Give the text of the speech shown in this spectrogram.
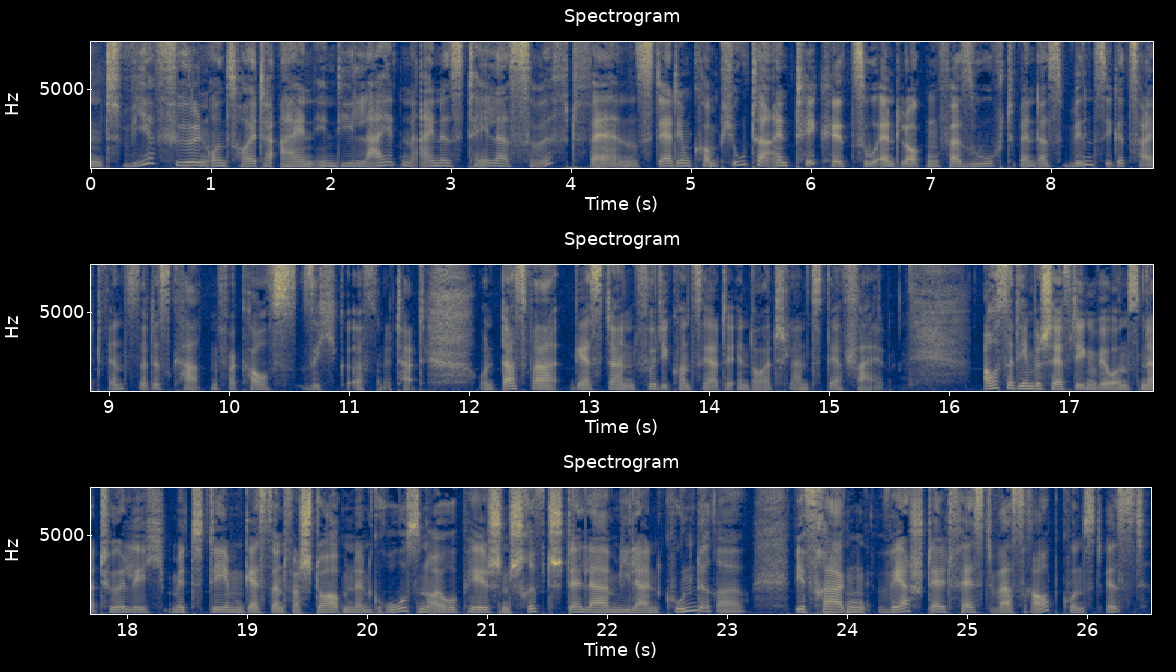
Und wir fühlen uns heute ein in die Leiden eines Taylor Swift-Fans, der dem Computer ein Ticket zu entlocken versucht, wenn das winzige Zeitfenster des Kartenverkaufs sich geöffnet hat. Und das war gestern für die Konzerte in Deutschland der Fall. Außerdem beschäftigen wir uns natürlich mit dem gestern verstorbenen großen europäischen Schriftsteller Milan Kunderer. Wir fragen, wer stellt fest, was Raubkunst ist?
